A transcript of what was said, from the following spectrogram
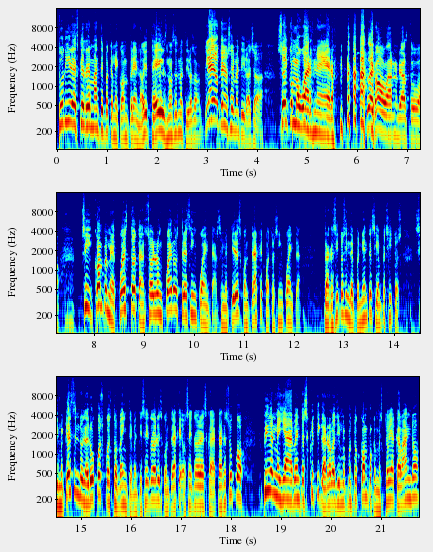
Tú diles que remate para que me compren. Oye, Tails, no seas mentiroso. Claro que no soy mentiroso. Soy como Warner. soy como Warner, ya estuvo. Sí, cómprenme. Cuesto tan solo en cueros 3.50. Si me quieres con traje, 4.50. Trajecitos independientes, 100 pesitos. Si me quieres en dolarucos, cuesto 20, 26 dólares con traje o 6 dólares cada traje suco. Pídanme ya a ventascritica.gmail.com porque me estoy acabando.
